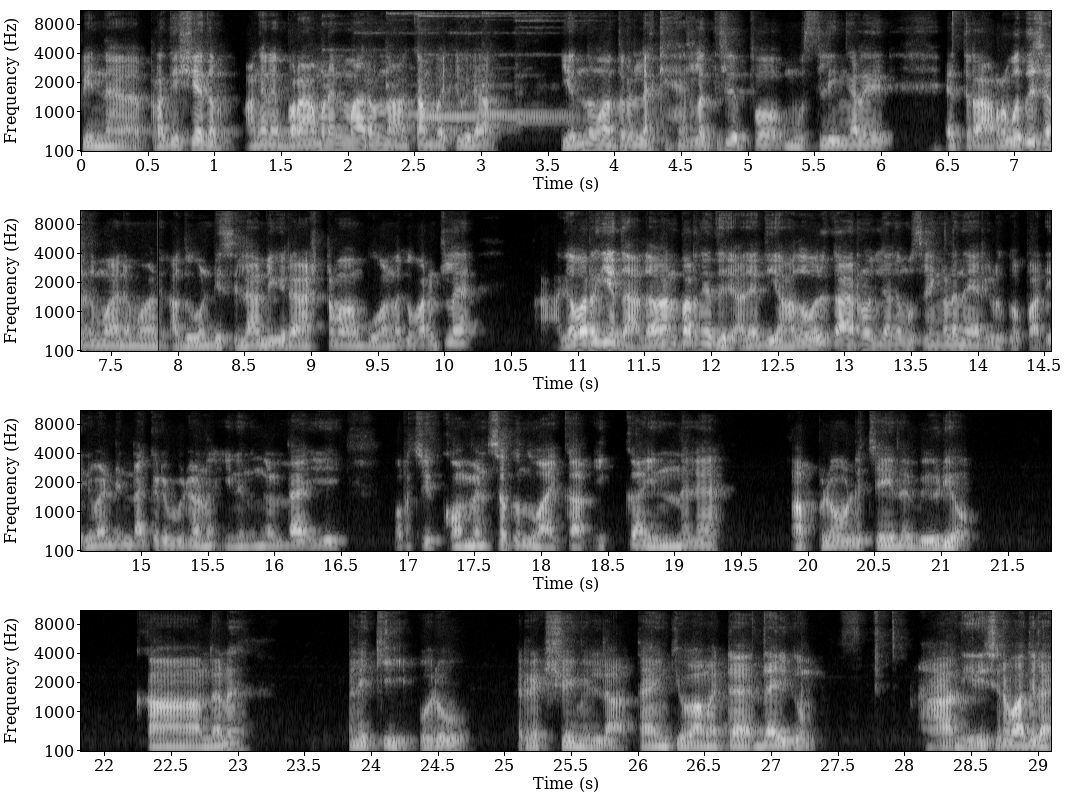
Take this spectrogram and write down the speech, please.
പിന്നെ പ്രതിഷേധം. അങ്ങനെ ബ്രാഹ്മണന്മാരൊന്നും ആക്കാൻ പറ്റൂല. എന്ന് മാത്രമല്ല കേരളത്തിൽ ഇപ്പോ മുസ്ലിങ്ങൾ എത്ര അറുപത് ശതമാനമാണ് അതുകൊണ്ട് ഇസ്ലാമിക രാഷ്ട്രമാകാൻ എന്നൊക്കെ പറഞ്ഞിട്ടുള്ള ആകെ വർഗീയത. അതാണ് പറഞ്ഞത്. അതായത് യാതൊരു കാരണമില്ലാതെ മുസ്ലിങ്ങളെ നേരെ കൊടുക്കും അപ്പൊ അതിനു വേണ്ടി ഉണ്ടാക്കിയ ഒരു വീഡിയോ ആണ്. ഇനി നിങ്ങളുടെ ഈ കുറച്ച് കൊമന്റ്സ് ഒക്കെ ഒന്ന് വായിക്കാം. ഇക്ക ഇന്നലെ അപ്ലോഡ് ചെയ്ത വീഡിയോ എന്താണ്? കലക്കി ഒരു രക്ഷയുമില്ല. താങ്ക് യു ആ മറ്റേ ഇതായിരിക്കും. ആ നിരീശ്വരവാദിയുടെ.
